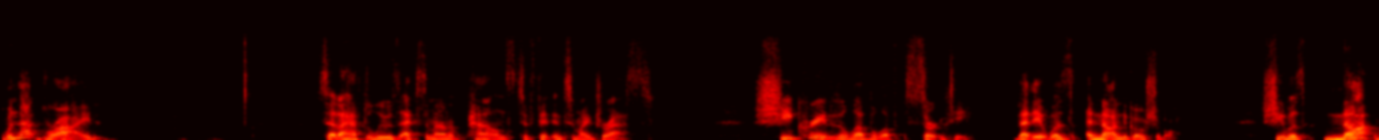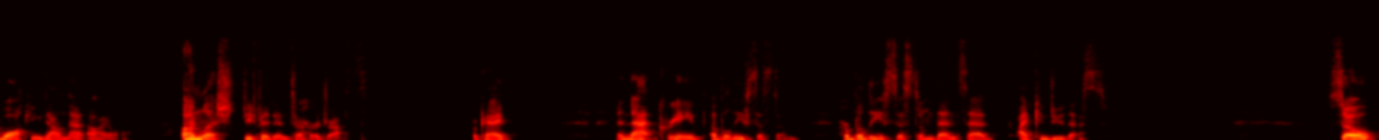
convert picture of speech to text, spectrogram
when that bride said I have to lose X amount of pounds to fit into my dress. She created a level of certainty that it was a non negotiable. She was not walking down that aisle unless she fit into her dress. Okay. And that created a belief system. Her belief system then said, I can do this. So,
